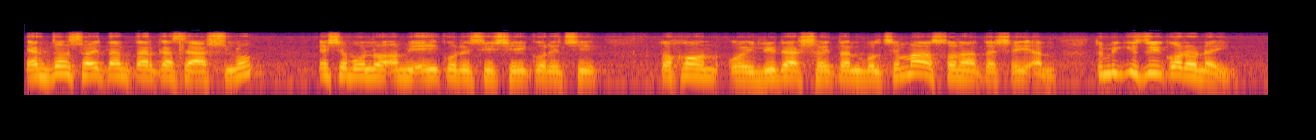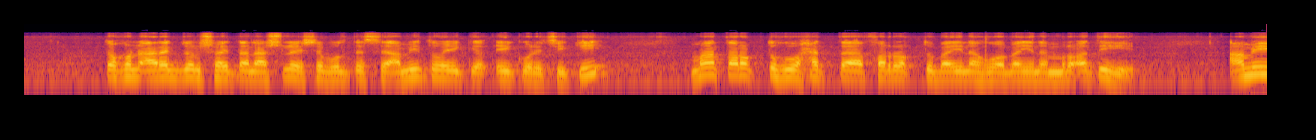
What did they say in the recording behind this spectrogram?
একজন শয়তান তার কাছে আসলো, এসে বলল, আমি এই করেছি, সেই করেছি। তখন ওই লিডার শয়তান বলছে, মা সোনাতা সেই আন তুমি কিছুই করো নাই। তখন আরেকজন শয়তান আসলো, এসে বলতেছে, আমি তো এই এই করেছি। কি? মা তারক্তহু হাত্তা ফরক্তু বাইনা হুয়া বাইনা মরাতিহি আমি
